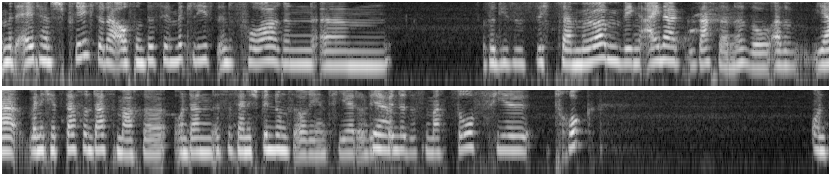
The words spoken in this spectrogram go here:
mit Eltern spricht oder auch so ein bisschen mitliest in Foren, ähm, so dieses sich zermürben wegen einer Sache, ne, so, also ja, wenn ich jetzt das und das mache und dann ist es ja nicht bindungsorientiert und ich ja. finde, das macht so viel Druck und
